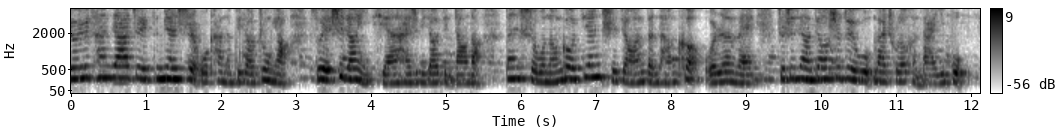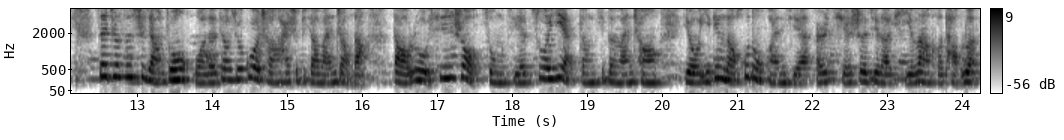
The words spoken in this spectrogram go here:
由于参加这一次面试，我看的比较重要，所以试讲以前还是比较紧张的。但是我能够坚持讲完本堂课，我认为这是向教师队伍迈出了很大一步。在这次试讲中，我的教学过程还是比较完整的。导入、新授、总结、作业等基本完成，有一定的互动环节，而且设计了提问和讨论。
